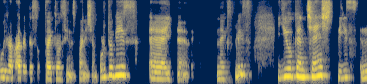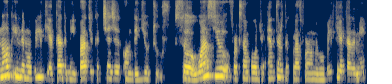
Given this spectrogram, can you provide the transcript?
we have added the subtitles in Spanish and Portuguese. Uh, next, please. You can change this not in the Mobility Academy, but you can change it on the YouTube. So once you, for example, you enter the platform on the Mobility Academy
